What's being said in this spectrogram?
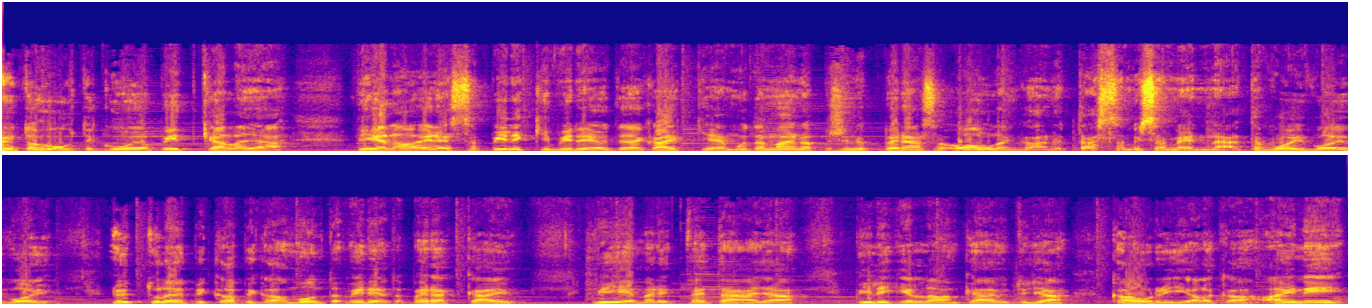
Nyt on huhtikuu jo pitkällä ja vielä on edessä pilkkivideoita ja kaikkia, mutta mä en ole pysynyt perässä ollenkaan nyt tässä, missä mennään. Että voi, voi, voi. Nyt tulee pikapikaa monta videota peräkkäin. Viemärit vetää ja pilkillä on käyty ja kaurijalka. Ai niin,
